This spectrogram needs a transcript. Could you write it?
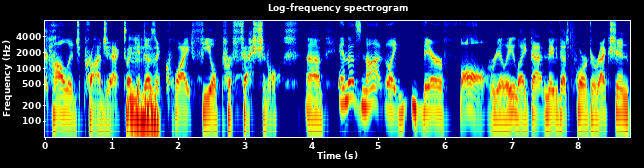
college project. Like Mhm. it doesn't quite feel professional. Um, and that's not like their fault, really. Like that, maybe that's poor direction.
